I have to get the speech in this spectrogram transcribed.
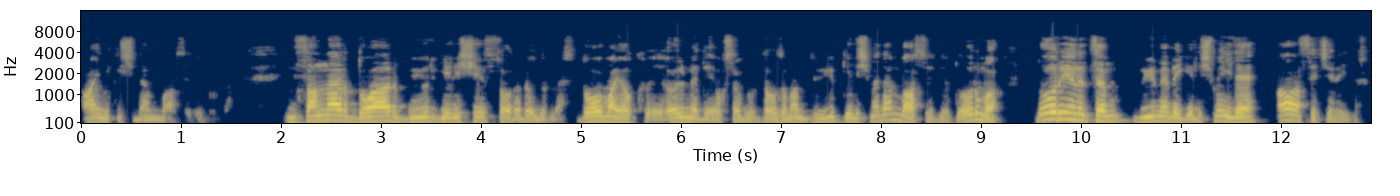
Aynı kişiden bahsediyor burada. İnsanlar doğar, büyür, gelişir, sonra da ölürler. Doğma yok, e, ölme de yoksa burada o zaman büyüyüp gelişmeden bahsediyor. Doğru mu? Doğru yanıtım büyüme ve gelişme ile A seçeneğidir.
